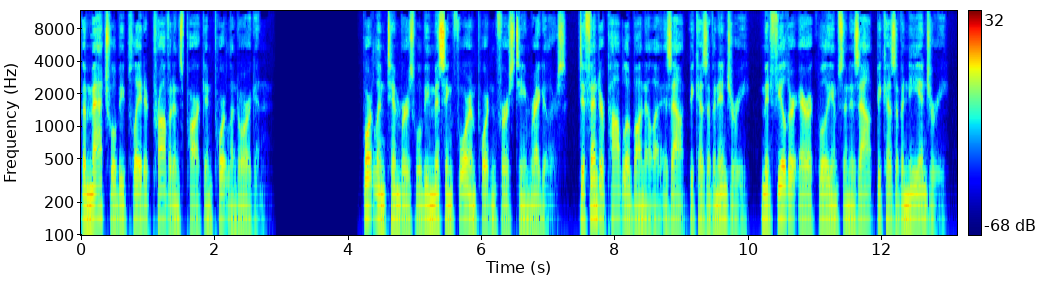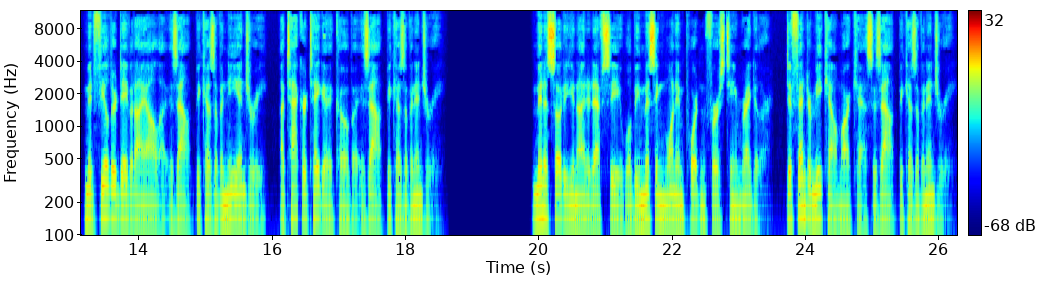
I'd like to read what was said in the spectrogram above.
The match will be played at Providence Park in Portland, Oregon. Portland Timbers will be missing four important first team regulars. Defender Pablo Bonilla is out because of an injury, midfielder Eryk Williamson is out because of a knee injury, midfielder David Ayala is out because of a knee injury, attacker Tega Ikoba is out because of an injury. Minnesota United FC will be missing one important first team regular. Defender Mikael Marqués is out because of an injury.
